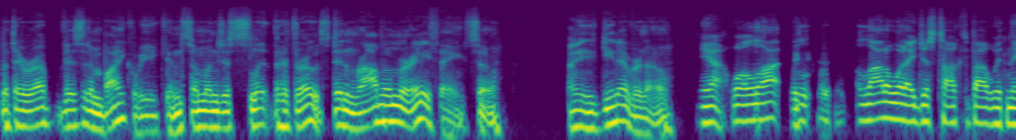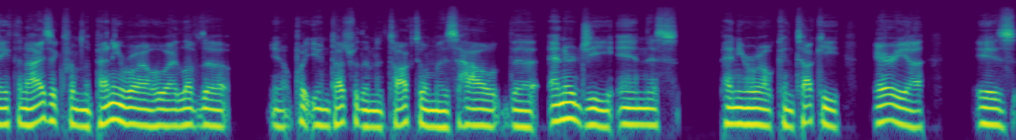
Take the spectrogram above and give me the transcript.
but they were up visiting Bike Week, and someone just slit their throats, didn't rob them or anything. So, I mean, you never know. yeah. Well, a lot a lot of what I just talked about with Nathan Isaac from the Penny Royal, who I love to, you know, put you in touch with him to talk to him, is how the energy in this Penny Royal, Kentucky area is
